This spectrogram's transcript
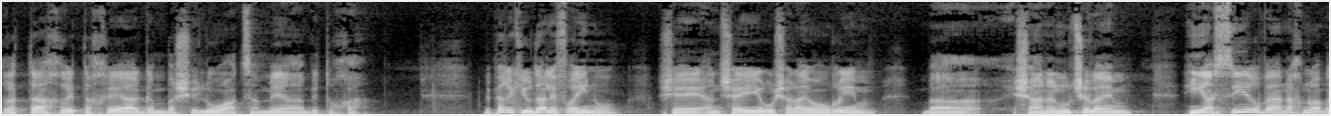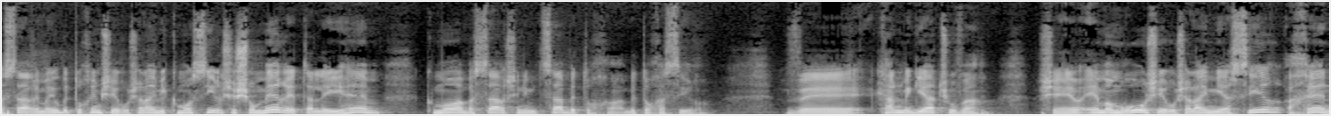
רתח רתחיה, גם בשלו עצמיה בתוכה. בפרק י"א ראינו שאנשי ירושלים אומרים בשאננות שלהם, היא הסיר ואנחנו הבשר. הם היו בטוחים שירושלים היא כמו סיר ששומרת עליהם כמו הבשר שנמצא בתוך, בתוך הסיר. וכאן מגיעה התשובה, שהם אמרו שירושלים היא הסיר, אכן,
